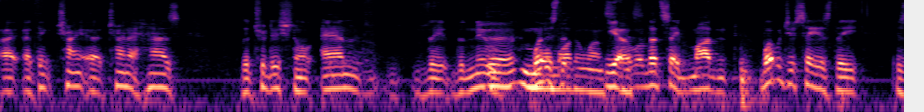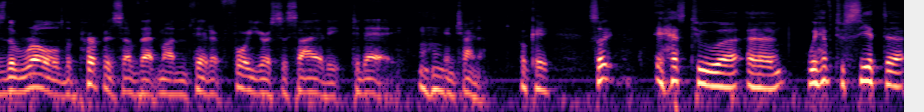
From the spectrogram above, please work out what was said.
I, I think China, uh, China has the traditional and the the new. The what more is the- modern ones, Yeah, yes. well, let's say modern. What would you say is the is the role, the purpose of that modern theater for your society today Mm-hmm. in China? Okay, so it, it has to, uh, uh, we have to see it uh,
